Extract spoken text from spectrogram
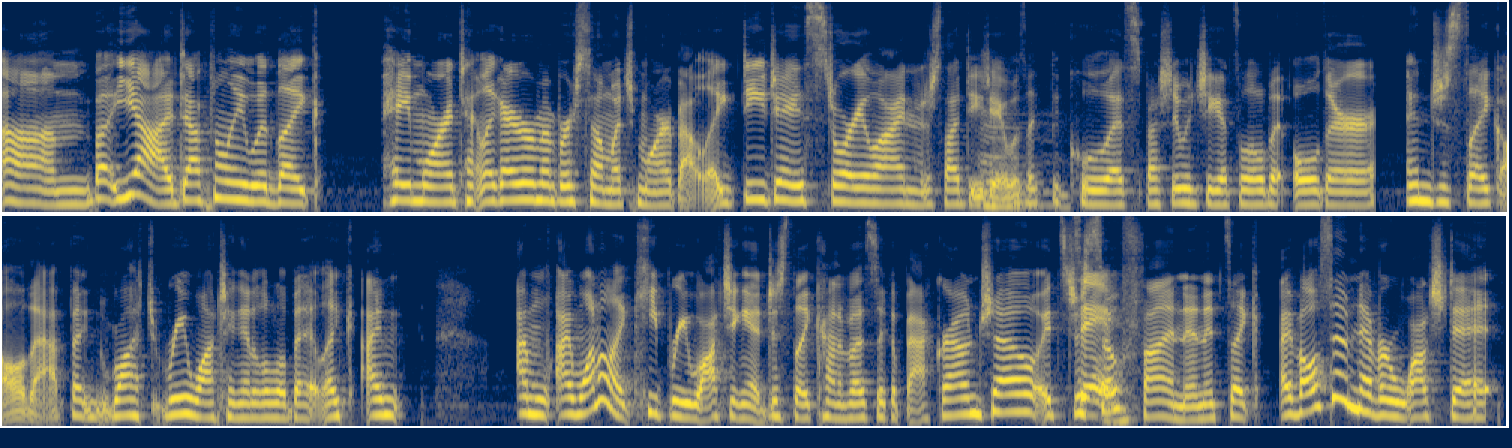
Um but yeah, I definitely would like pay more attention. Like I remember so much more about like DJ's storyline. I just thought DJ was like the coolest, especially when she gets a little bit older and just like all that. But watch rewatching it a little bit, like I'm I'm I want to like keep rewatching it just like kind of as like a background show. It's just so fun and it's like I've also never watched it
